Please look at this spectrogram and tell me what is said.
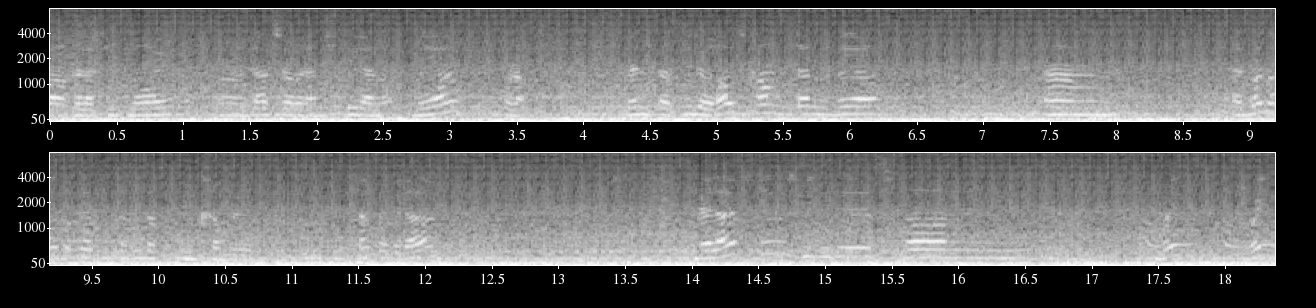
war relativ neu. Äh, dazu aber dann später noch mehr. Oder wenn das Video rauskommt, dann mehr. Ähm, was auch sehr gut, das das Umkrempeln. Ich habe mir gedacht, mehr Livestreams wie dieses von Ring, Ring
